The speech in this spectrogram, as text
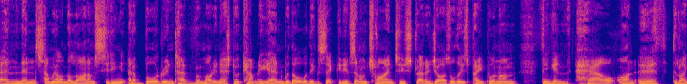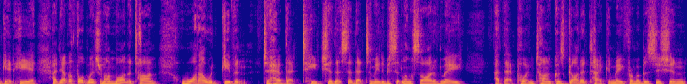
And then somewhere along the line, I'm sitting at a boardroom table of a multinational company and with all the executives, and I'm trying to strategize all these people. And I'm thinking, how on earth did I get here? And the other thought went through my mind at the time what I would given to have that teacher that said that to me to be sitting alongside of me at that point in time because God had taken me from a position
